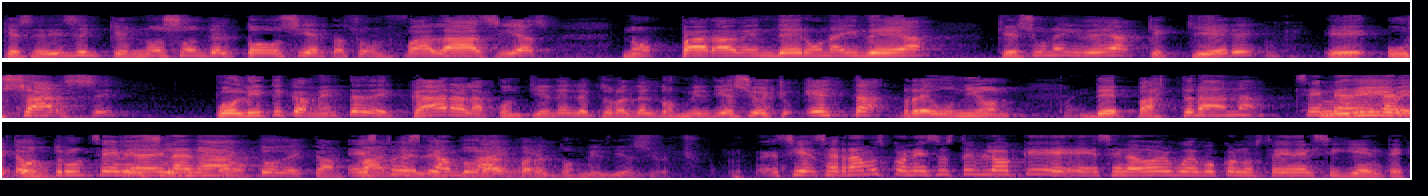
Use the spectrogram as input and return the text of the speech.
que se dicen que no son del todo ciertas, son falacias, ¿no? Para vender una idea que es una idea que quiere eh, usarse políticamente de cara a la contienda electoral del 2018. Esta reunión de Pastrana, Uribe, Control, es un acto de campaña electoral para el 2018. cerramos con eso este bloque. Eh, senador Huevo, con usted en el siguiente.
